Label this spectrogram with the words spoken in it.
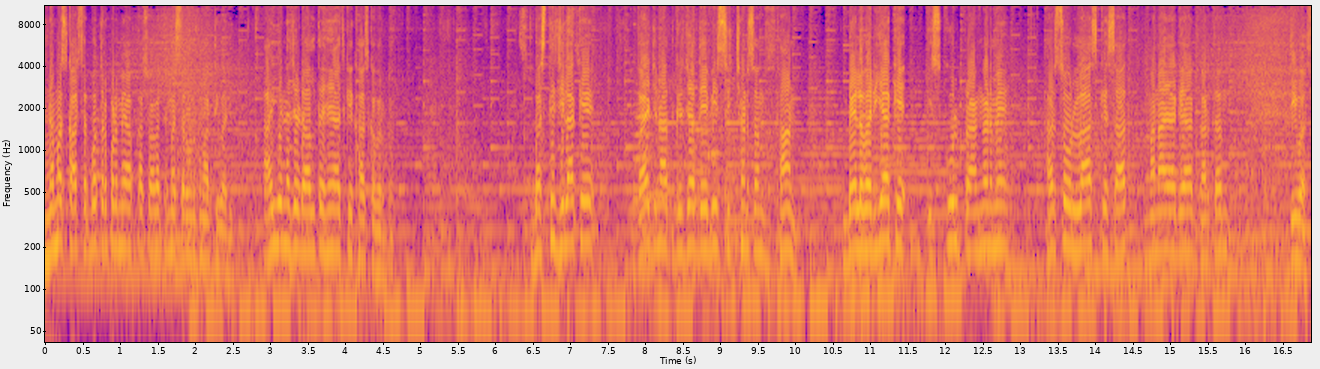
नमस्कार, सर्वोत्तरपण में आपका स्वागत है, मैं श्रवण कुमार तिवारी। आइए नज़र डालते हैं आज की खास खबर पर। बस्ती जिला के वैजनाथ गिरजा देवी शिक्षण संस्थान, बेलवरिया के स्कूल प्रांगण में हर्षोल्लास के साथ मनाया गया गणतंत्र दिवस।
